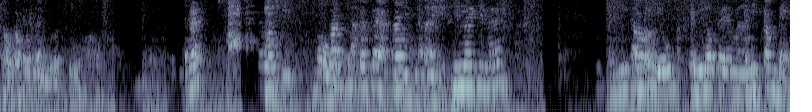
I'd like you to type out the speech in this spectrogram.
เขาก็เป็นรถสูงนะถ้ามากินโม่อะจ้ะกาแฟเอาใส่กินเลยกินเลยอันนี้ก็เราไม่หิวอันนี้กาแฟมาอันนี้ต้องแบ่ง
